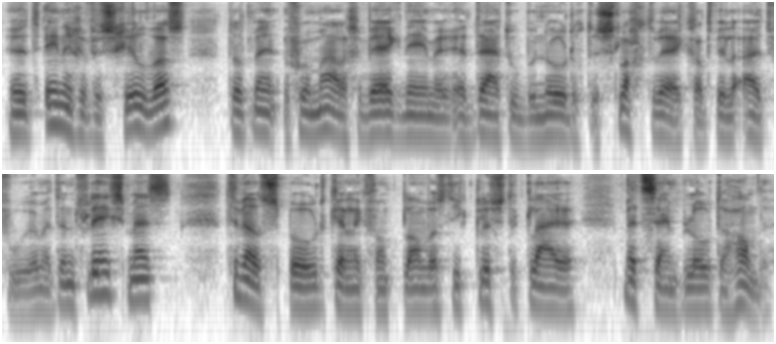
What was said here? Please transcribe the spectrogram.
Het enige verschil was dat mijn voormalige werknemer het daartoe benodigde slachtwerk had willen uitvoeren met een vleesmes, terwijl Spoot kennelijk van plan was die klus te klaren met zijn blote handen.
